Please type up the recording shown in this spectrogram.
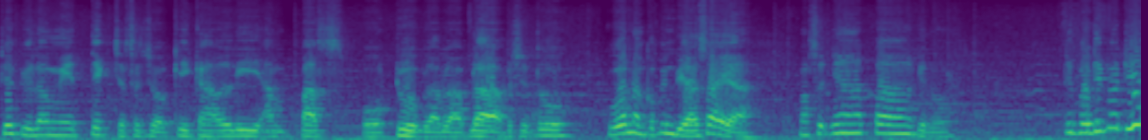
dia bilang mitik jasa joki kali ampas. Bodoh bla bla bla. Habis itu gua nanggepin biasa ya. Maksudnya apa gitu. Tiba-tiba dia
